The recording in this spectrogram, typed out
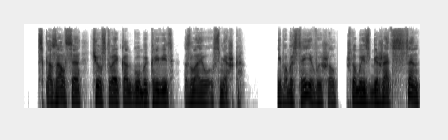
— сказался, чувствуя, как губы кривит злая усмешка. И побыстрее вышел, чтобы избежать сцен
